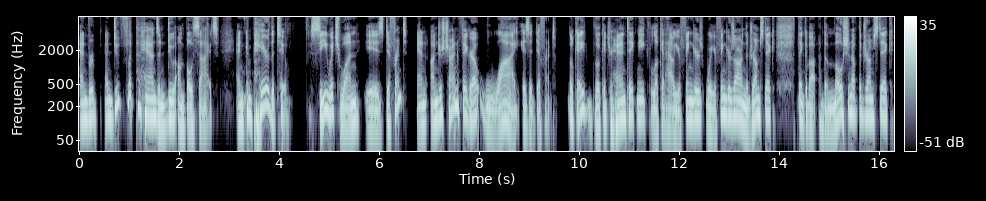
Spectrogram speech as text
and and do flip hands and do on both sides and compare the two see which one is different and i'm just trying to figure out why is it different Okay. Look at your hand technique. Look at how your fingers, where your fingers are in the drumstick. Think about the motion of the drumstick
